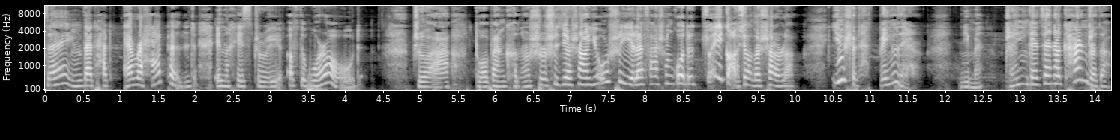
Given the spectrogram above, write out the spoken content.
thing that had ever happened in the history of the world. 这啊，多半可能是世界上有史以来发生过的最搞笑的事儿了。You should have been there. 你们真应该在那看着的。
